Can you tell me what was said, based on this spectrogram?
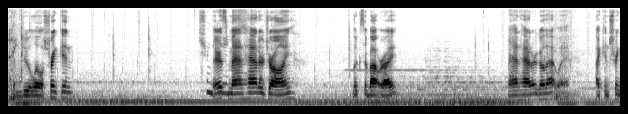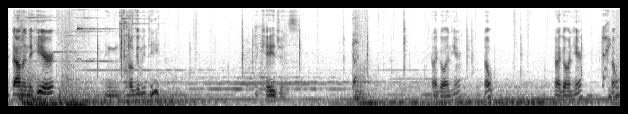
Gonna do a little shrinking. There's Mad Hatter drawing. Looks about right. Mad Hatter, go that way. I can shrink down into here, and it'll give me teeth. The cages. Can I go in here? Nope. Can I go in here? Nope.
